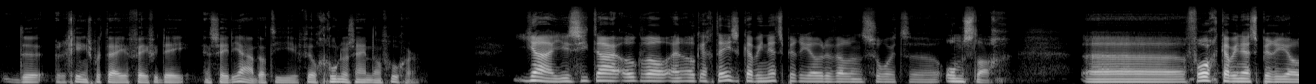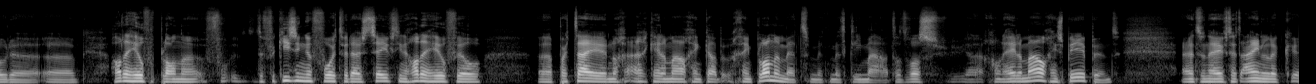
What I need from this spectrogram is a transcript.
de regeringspartijen VVD en CDA. Dat die veel groener zijn dan vroeger. Ja, je ziet daar ook wel, en ook echt deze kabinetsperiode, wel een soort uh, omslag. Uh, vorige kabinetsperiode uh, hadden heel veel plannen. De verkiezingen voor 2017 hadden heel veel partijen nog eigenlijk helemaal geen, geen plannen met, met, met klimaat. Dat was ja, gewoon helemaal geen speerpunt. En toen heeft uiteindelijk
